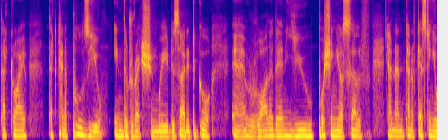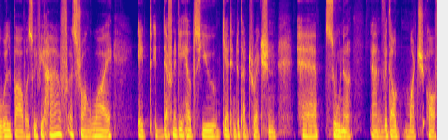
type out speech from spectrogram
That drive that kind of pulls you in the direction where you decided to go. Uh, rather than you pushing yourself and then kind of testing your willpower. So if you have a strong why, it it definitely helps you get into that direction uh, sooner and without much of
